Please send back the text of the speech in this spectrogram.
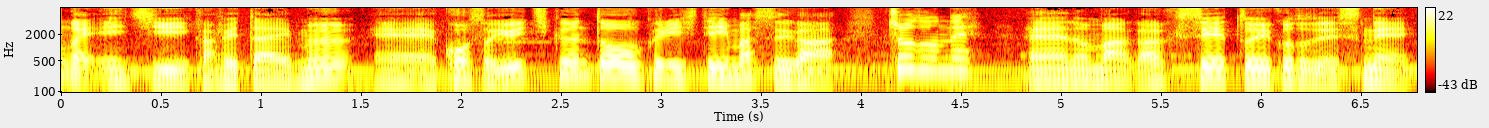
今回 HE カフェタイム、えー、高祖雄一くんとお送りしていますがちょうどね、えーのまあ、学生ということでですね、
